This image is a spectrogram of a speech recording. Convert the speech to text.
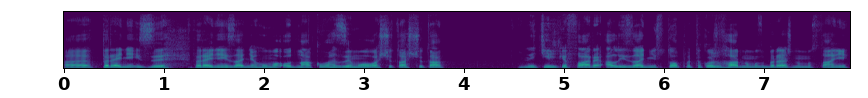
Е, Передня і, передня і задня гума однакова, зимова щота, щота. Не тільки фари, але й задні стопи, також в гарному збереженому стані.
